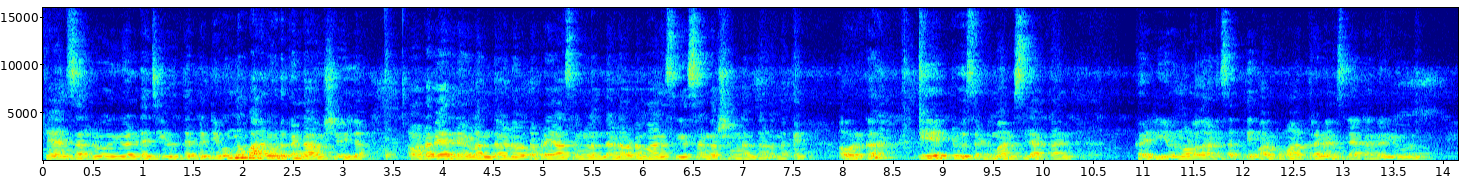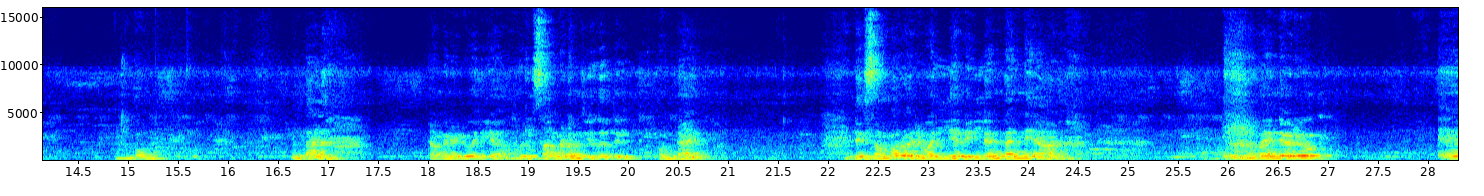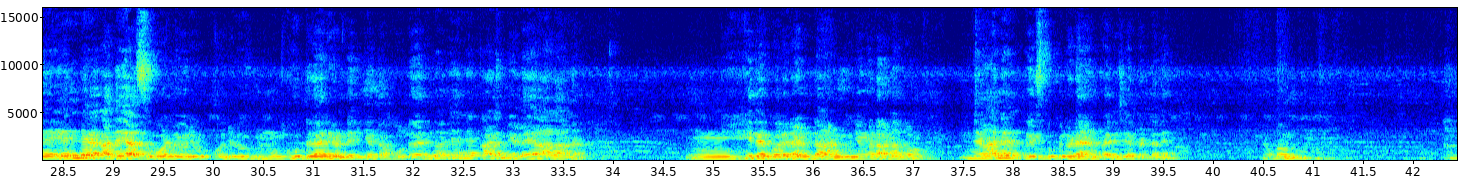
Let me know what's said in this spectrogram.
ക്യാൻസർ രോഗികളുടെ ജീവിതത്തെ പറ്റി ഒന്നും പറഞ്ഞു കൊടുക്കേണ്ട ആവശ്യമില്ല. അവരുടെ വേദനകൾ എന്താണ്? അവരുടെ പ്രയാസങ്ങൾ എന്താണ്? അവരുടെ മാനസിക സംഘർഷങ്ങൾ എന്താണെന്നൊക്കെ അവർക്ക് എ ടു ഇസഡ് മനസ്സിലാക്കാൻ കഴിയും എന്നുള്ളതാണ് സത്യം. അവർക്ക് മാത്രമേ മനസ്സിലാക്കാൻ കഴിയുള്ളൂ. അപ്പം എന്താണ്? അങ്ങനെ ഒരു വലിയ ഒരു സങ്കടം ജീവിതത്തിൽ ഉണ്ടായി. ഡിസംബർ ഒരു വലിയ വില്ലൻ തന്നെയാണ്. അപ്പോൾ എന്റെ ഒരു എന്റെ അതേ അസുഖമുള്ള ഒരു ഒരു കൂട്ടുകാരി ഉണ്ട് എനിക്ക് കേട്ടോ കൂട്ടുകാരി എന്ന് പറഞ്ഞാൽ എന്നെക്കാളും ഇളയ ആളാണ്. ഇതേപോലെ രണ്ട് ആൺകുഞ്ഞുങ്ങളാണ്. അപ്പം ഞാൻ ഫേസ്ബുക്കിലൂടെയാണ് പരിചയപ്പെട്ടത്. അപ്പം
